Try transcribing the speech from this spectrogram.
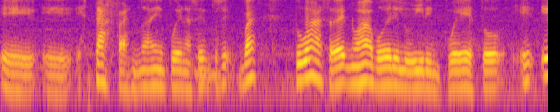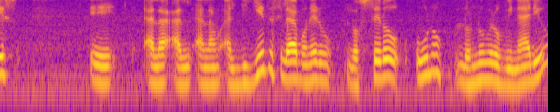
eh, eh, estafas, nadie pueden hacer. Entonces, vas, tú vas a saber, no vas a poder eludir impuestos. Es, es, eh, a la- al, a la- al billete se le va a poner los 0, 1, los números binarios,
